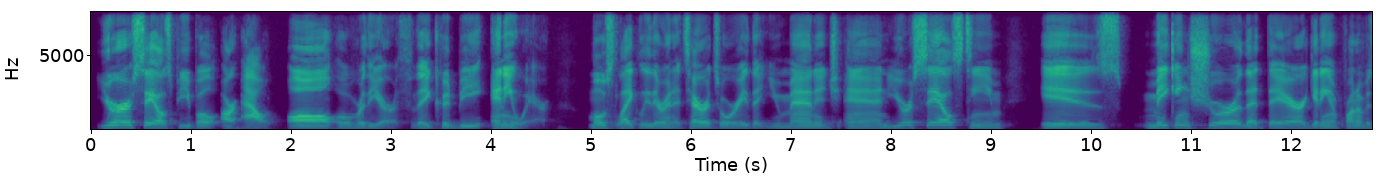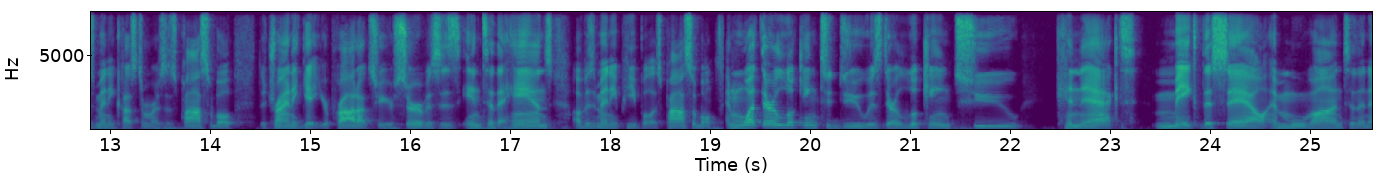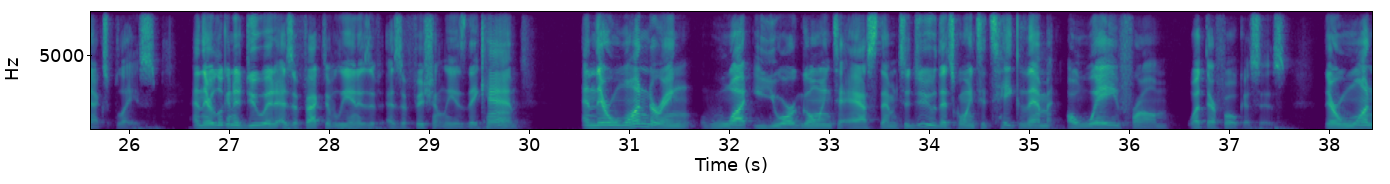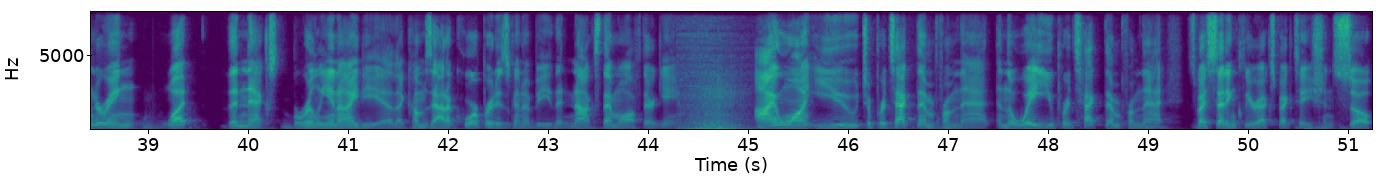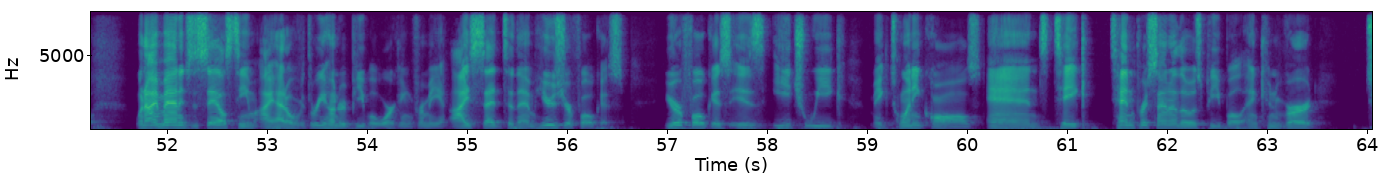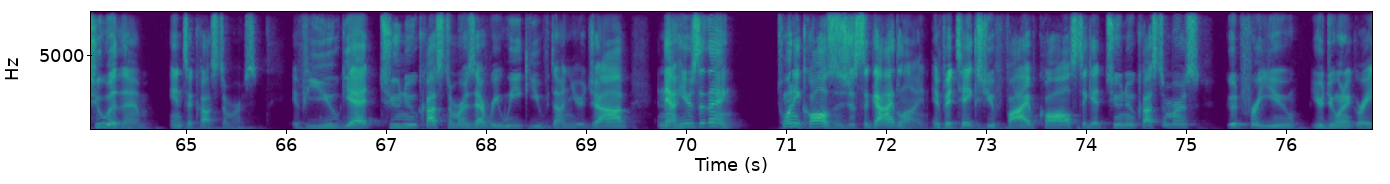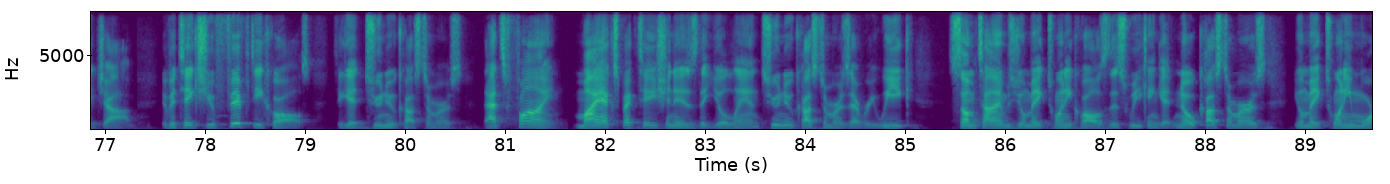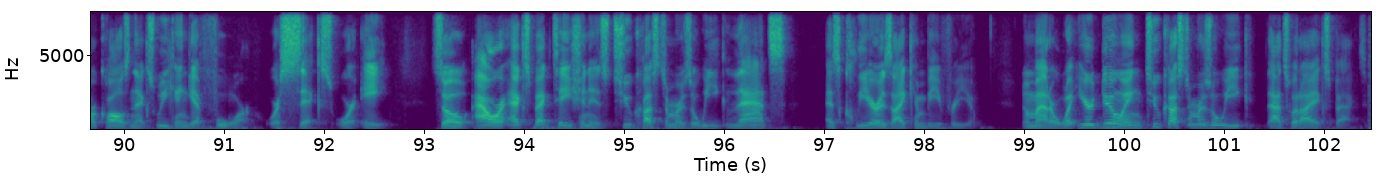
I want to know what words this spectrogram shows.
Your salespeople are out all over the earth. They could be anywhere. Most likely, they're in a territory that you manage, and your sales team is making sure that they're getting in front of as many customers as possible. They're trying to get your products or your services into the hands of as many people as possible. And what they're looking to do is they're looking to connect, make the sale, and move on to the next place and they're looking to do it as effectively and as, as efficiently as they can. And they're wondering what you're going to ask them to do that's going to take them away from what their focus is. They're wondering what the next brilliant idea that comes out of corporate is going to be that knocks them off their game. I want you to protect them from that. And the way you protect them from that is by setting clear expectations. So, when I managed the sales team, I had over 300 people working for me. I said to them, here's your focus. Your focus is each week make 20 calls and take 10% of those people and convert two of them into customers. If you get two new customers every week, you've done your job. And now here's the thing 20 calls is just a guideline. If it takes you five calls to get two new customers, good for you. You're doing a great job. If it takes you 50 calls to get two new customers, that's fine. My expectation is that you'll land two new customers every week. Sometimes you'll make 20 calls this week and get no customers. You'll make 20 more calls next week and get four or six or eight. So our expectation is two customers a week. That's as clear as I can be for you. No matter what you're doing, two customers a week, that's what I expect.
